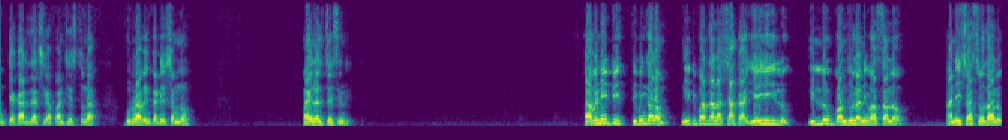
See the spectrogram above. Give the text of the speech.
ముఖ్య కార్యదర్శిగా పనిచేస్తున్న బుర్రా వెంకటేశంను ఫైనల్ చేసింది. అవినీతి తిమింగలం నీటిపారుదల శాఖ ఏఈలు ఇల్లు బంధువుల నివాసాల్లో అనీషా సోదాలు.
